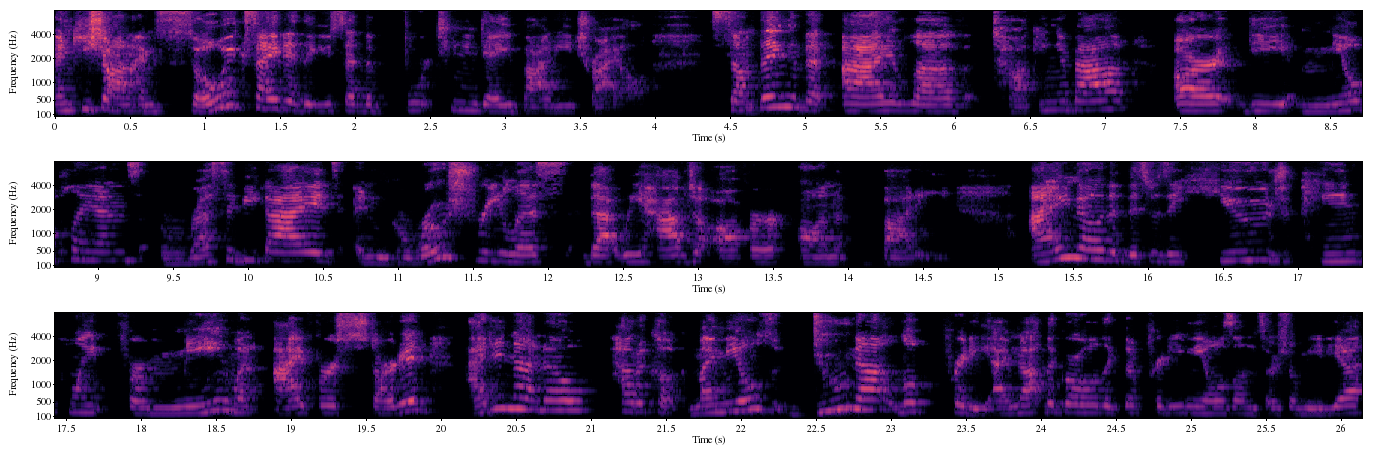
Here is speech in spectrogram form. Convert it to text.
and Keyshawn, I'm so excited that you said the 14 day body trial. Something that I love talking about are the meal plans, recipe guides, and grocery lists that we have to offer on Body. I know that this was a huge pain point for me when I first started. I did not know how to cook. My meals do not look pretty. I'm not the girl with like the pretty meals on social media.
